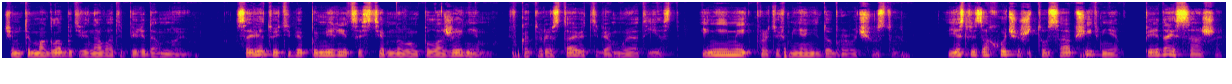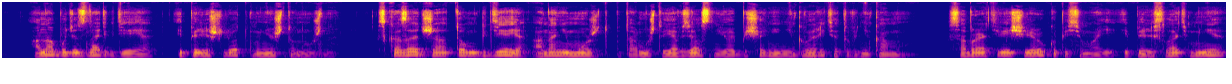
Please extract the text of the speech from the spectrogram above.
чем ты могла быть виновата передо мною. Советую тебе помириться с тем новым положением, в которое ставит тебя мой отъезд, и не иметь против меня недоброго чувства. Если захочешь что сообщить мне, передай Саше. Она будет знать, где я, и перешлет мне, что нужно. Сказать же о том, где я, она не может, потому что я взял с нее обещание не говорить этого никому. Собрать вещи и рукописи мои и переслать мне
